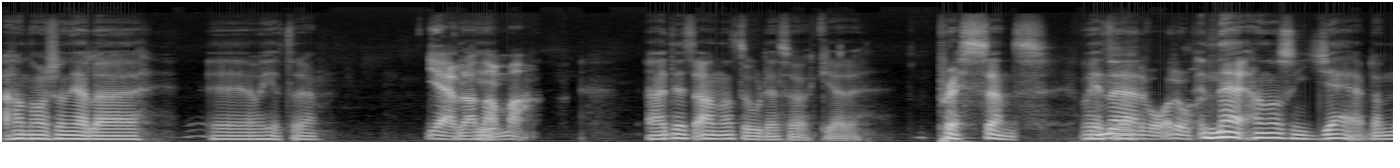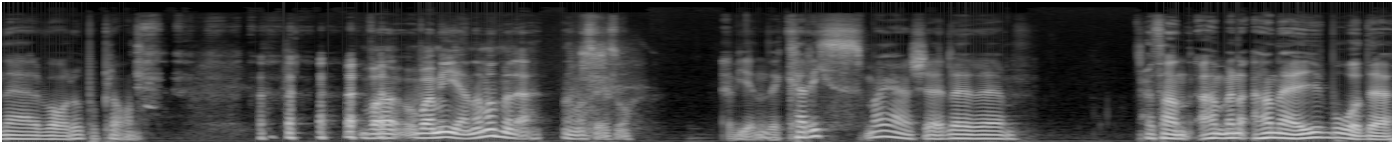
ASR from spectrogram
han har sån jävla, eh, vad heter det? Jävla namma. Ja, det är ett annat ord jag söker. Presence. Vad heter Närvaro. det? När, han har sån jävla närvaro på plan. vad, vad menar man med det när man säger så? Jag vet inte, karisma kanske, eller... eh, Att han, han, men han är ju både...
